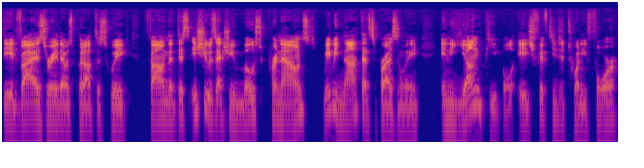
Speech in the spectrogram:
The advisory that was put out this week found that this issue is actually most pronounced, maybe not that surprisingly, in young people aged 15 to 24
